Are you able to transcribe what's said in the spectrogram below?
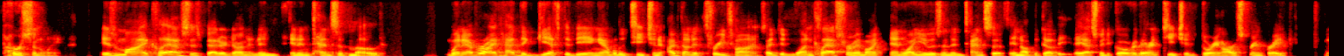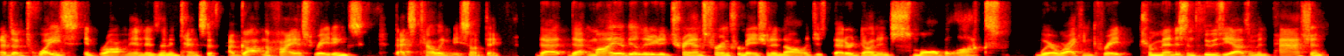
personally is my class is better done in, an in intensive mode. Whenever I've had the gift of being able to teach, and I've done it three times. I did one class from NYU as an intensive in Abu Dhabi. They asked me to go over there and teach it during our spring break. And I've done twice in Rotman as an intensive. I've gotten the highest ratings. That's telling me something that that my ability to transfer information and knowledge is better done in small blocks where, where I can create tremendous enthusiasm and passion.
